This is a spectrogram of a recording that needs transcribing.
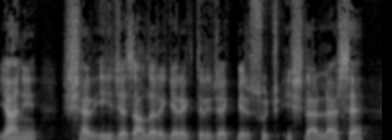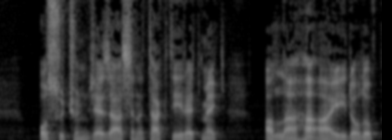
Yani şer'i cezaları gerektirecek bir suç işlerlerse o suçun cezasını takdir etmek Allah'a ait olup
